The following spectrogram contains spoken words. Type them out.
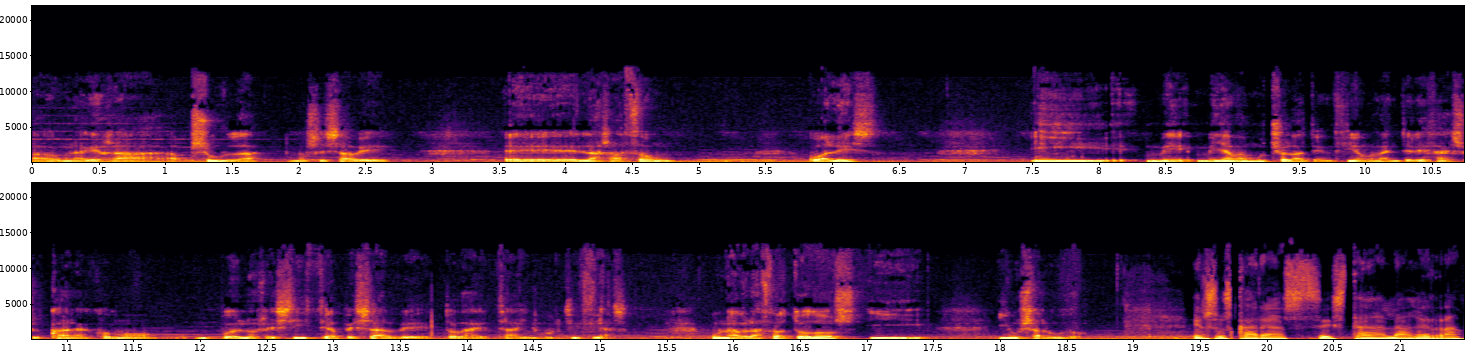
a una guerra absurda, no se sabe eh, la razón cuál es. Y me, me llama mucho la atención la entereza de sus caras, como un pueblo resiste a pesar de todas estas injusticias. Un abrazo a todos y, y un saludo. En sus caras está la guerra.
